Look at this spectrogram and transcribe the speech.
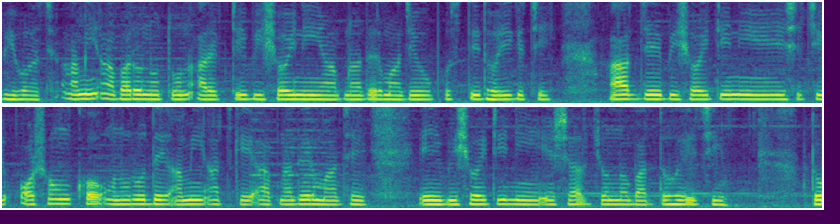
ভিউয়ার্স আমি আবারও নতুন আরেকটি বিষয় নিয়ে আপনাদের মাঝে উপস্থিত হয়ে গেছি। আজ যে বিষয়টি নিয়ে এসেছি, অসংখ্য অনুরোধে আমি আজকে আপনাদের মাঝে এই বিষয়টি নিয়ে আসার জন্য বাধ্য হয়েছি। তো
